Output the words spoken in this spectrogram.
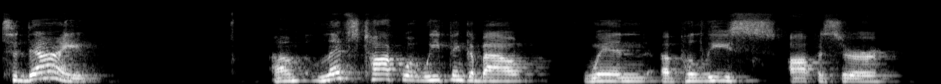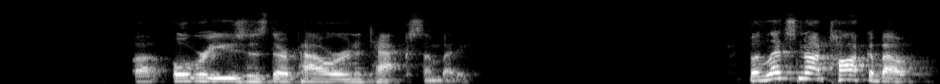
tonight, um, let's talk what we think about when a police officer uh, overuses their power and attacks somebody. But let's not talk about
